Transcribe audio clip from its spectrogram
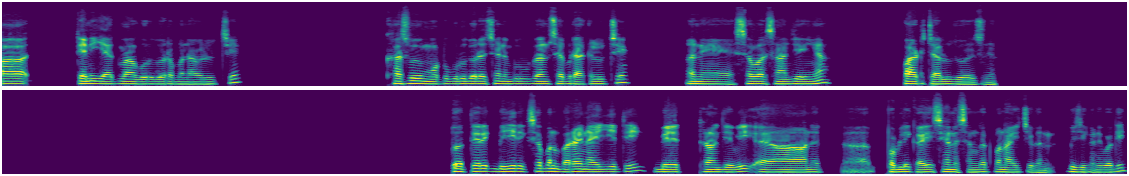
આ તેની યાદમાં ગુરુદ્વારા બનાવેલું છે. ખાસ એવું મોટું ગુરુદ્વારા છે અને ગુરુ ગ્રંથ સાહેબ રાખેલું છે અને સવાર સાંજે અહીંયા પાઠ ચાલુ જ હોય છે. તો અત્યારે એક બીજી રિક્ષા પણ ભરાઈને આવી હતી. બે ત્રણ જેવી અને પબ્લિક આવી છે અને સંગત પણ આવી છે બીજી ઘણી બધી.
